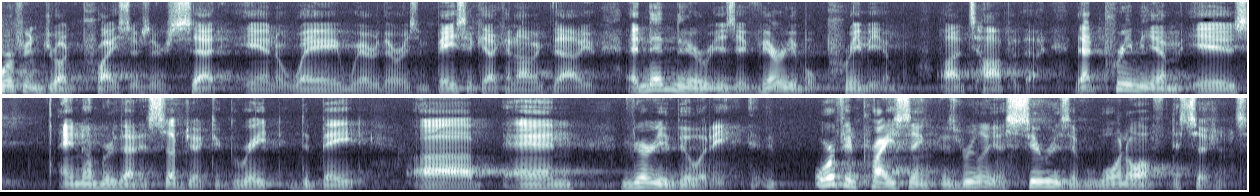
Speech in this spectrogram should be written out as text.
orphan drug prices are set in a way where there is a basic economic value, and then there is a variable premium on top of that. That premium is a number that is subject to great debate uh, and variability. Orphan pricing is really a series of one-off decisions,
